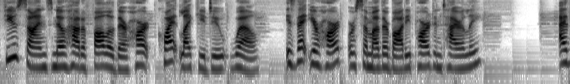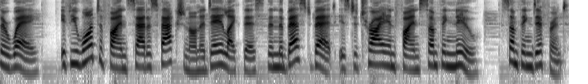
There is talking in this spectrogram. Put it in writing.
Few signs know how to follow their heart quite like you do, well, is that your heart or some other body part entirely? Either way, if you want to find satisfaction on a day like this then the best bet is to try and find something new, something different,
